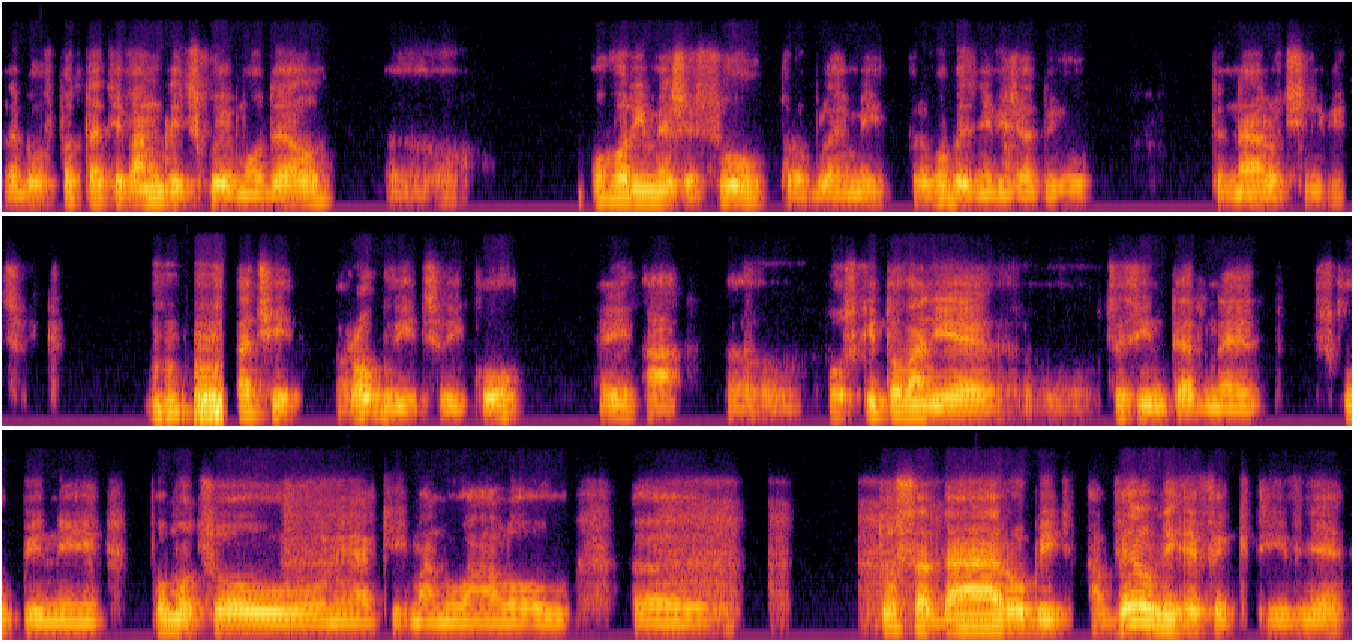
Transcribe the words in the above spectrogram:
lebo v podstate v Anglicku je model, uh, hovoríme, že sú problémy, ktoré vôbec nevyžadujú ten náročný výcvik. Mm-hmm. Stačí rok výcviku hej, a e, poskytovanie e, cez internet, skupiny, pomocou nejakých manuálov. E, to sa dá robiť a veľmi efektívne,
